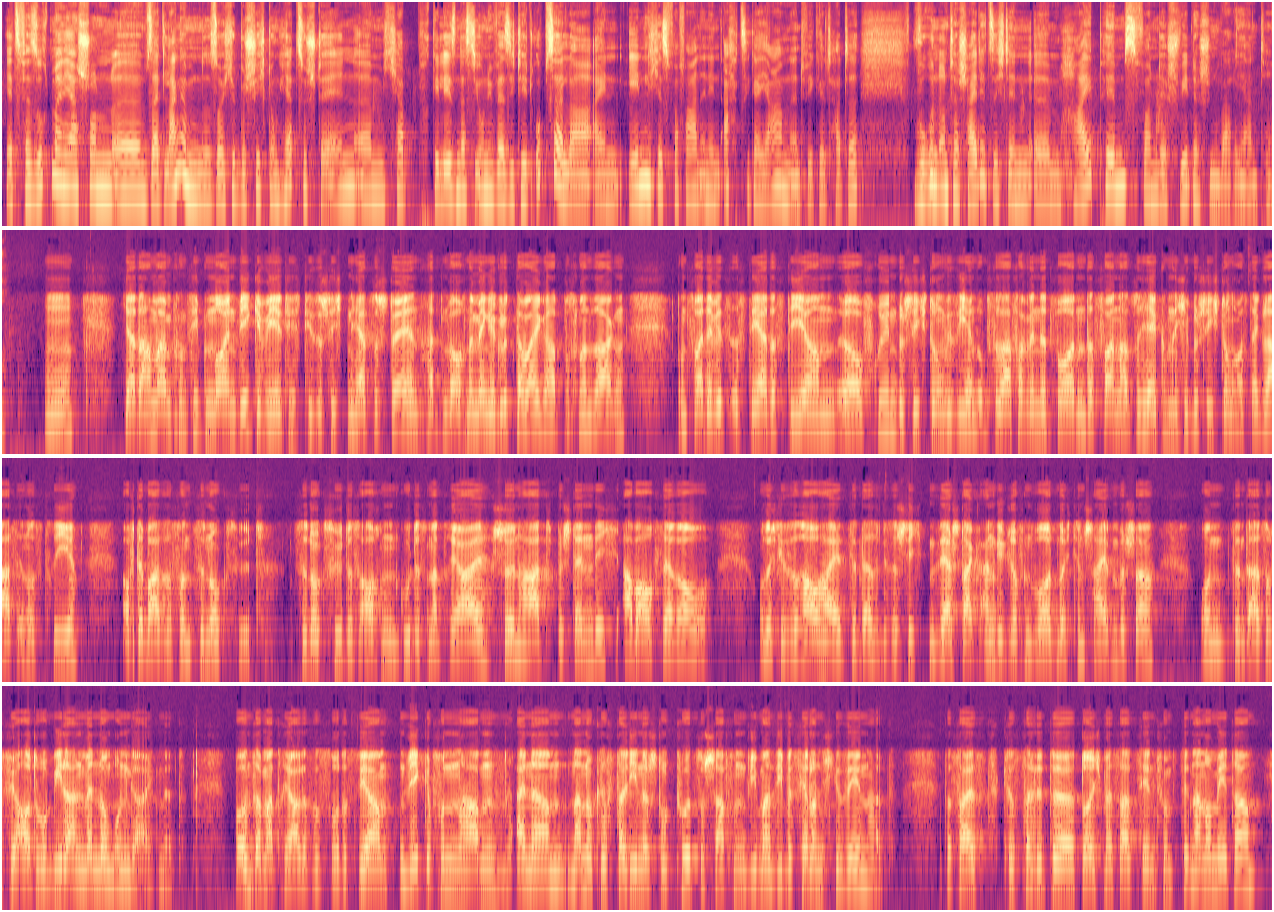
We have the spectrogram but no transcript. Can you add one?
Jetzt versucht man ja schon äh, seit langem eine solche Beschichtung herzustellen. Ähm, ich habe gelesen, dass die Universität Uppsala ein ähnliches Verfahren in den 80er Jahren entwickelt hatte. Worin unterscheidet sich denn ähm, High Pims von der schwedischen Variante? Hm. Ja, da haben wir im Prinzip einen neuen Weg gewählt, diese Schichten herzustellen. Hatten wir auch eine Menge Glück dabei gehabt, muss man sagen. Und zwar der Witz ist der, dass die äh, frühen Beschichtungen, wie sie hier in Uppsala verwendet wurden, das waren also herkömmliche Beschichtungen aus der Glasindustrie auf der Basis von Zinnoxid. Zinnoxid ist auch ein gutes Material, schön hart, beständig, aber auch sehr rau. Und durch diese Rauheit sind also diese Schichten sehr stark angegriffen worden durch den Scheibenwischer und sind also für automobile Anwendungen ungeeignet. Bei unserem Material ist es so, dass wir einen Weg gefunden haben, eine nanokristalline Struktur zu schaffen, wie man sie bisher noch nicht gesehen hat. Das heißt, Kristallite, Durchmesser 10, 15 Nanometer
